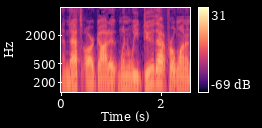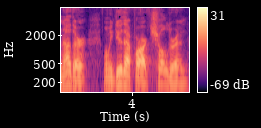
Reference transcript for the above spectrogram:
And that's our God. When we do that for one another, when we do that for our children,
